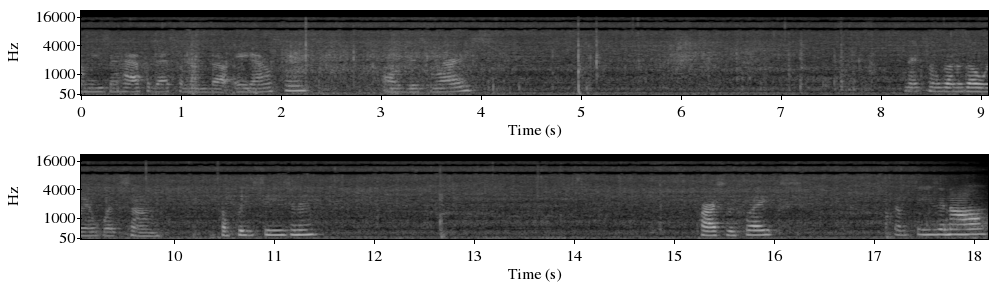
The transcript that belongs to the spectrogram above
I'm using half of that, so maybe about 8 ounces of this rice. Next, I'm going to go in with some complete seasoning, parsley flakes, some seasonal.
